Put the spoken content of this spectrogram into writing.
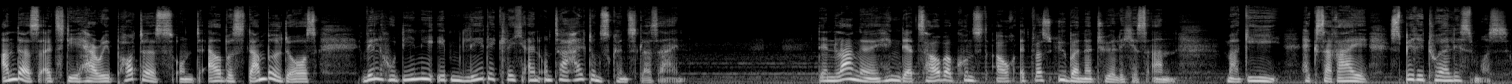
Anders als die Harry Potters und Albus Dumbledores will Houdini eben lediglich ein Unterhaltungskünstler sein. Denn lange hing der Zauberkunst auch etwas Übernatürliches an. Magie, Hexerei, Spiritualismus.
